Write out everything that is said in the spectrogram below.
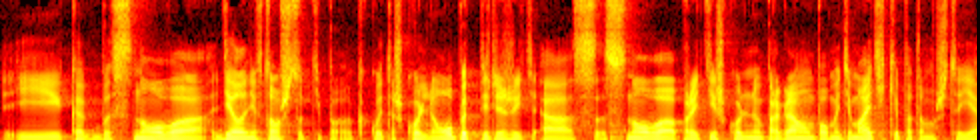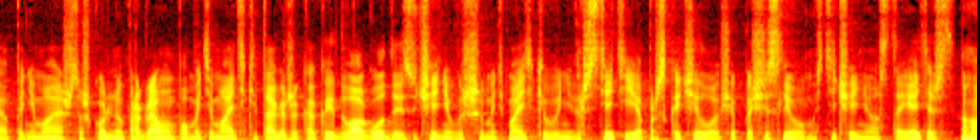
и как бы снова... Дело не в том, что типа какой-то школьный опыт пережить, а снова пройти школьную программу по математике, потому что я понимаю, что школьную программу по математике, так же, как и два года изучения высшей математики в университете, я проскочил вообще по счастливому стечению обстоятельств.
